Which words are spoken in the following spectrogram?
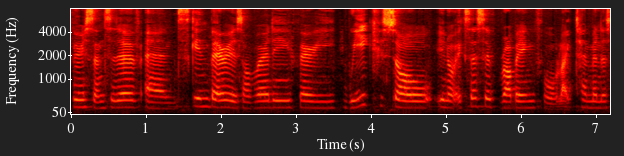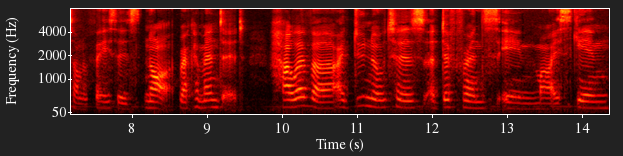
very sensitive and skin barrier is already very weak so you know excessive rubbing for like 10 minutes on the face is not recommended However, I do notice a difference in my skin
